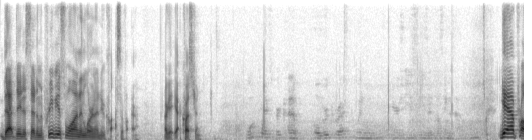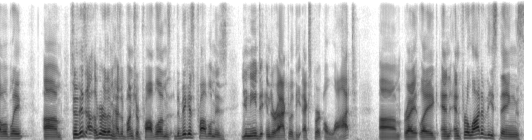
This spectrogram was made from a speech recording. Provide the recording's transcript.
that data set and the previous one and learn a new classifier. Okay, yeah, question. Won't the expert kind of overcorrect when he or she sees that nothing is happening? Yeah, probably. Um, so this algorithm has a bunch of problems. The biggest problem is you need to interact with the expert a lot, um, right? Like, and, and for a lot of these things,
